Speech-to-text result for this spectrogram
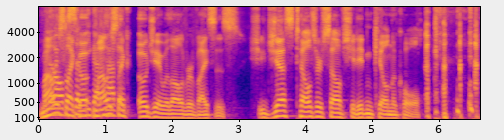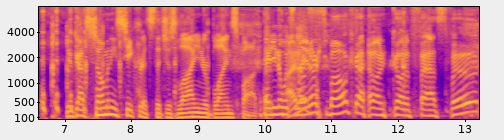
And then all Molly's like O- Molly's like OJ with all of her vices. She just tells herself she didn't kill Nicole. You've got so many secrets that just lie in your blind spot. And you know what's I later? Don't smoke. I don't go to fast food.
